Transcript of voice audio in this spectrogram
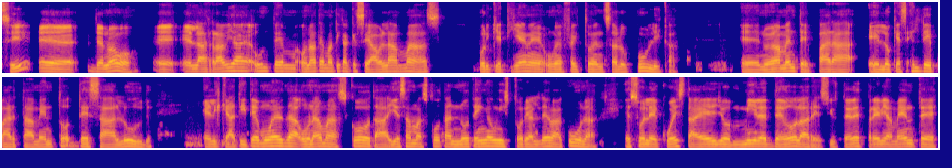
Sí, eh, de nuevo, eh, la rabia es un una temática que se habla más porque tiene un efecto en salud pública. Eh, nuevamente, para lo que es el Departamento de Salud, el que a ti te muerda una mascota y esa mascota no tenga un historial de vacuna, eso le cuesta a ellos miles de dólares. Si ustedes previamente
